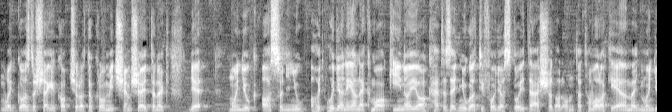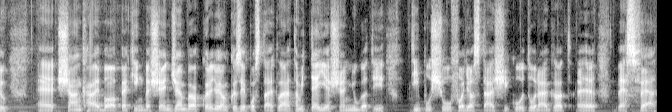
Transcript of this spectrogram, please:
vagy gazdasági kapcsolatokról mit sem sejtenek. Ugye mondjuk az, hogy, nyug, hogy hogyan élnek ma a kínaiak, hát ez egy nyugati fogyasztói társadalom. Tehát ha valaki elmegy mondjuk eh, Shanghaiba, Pekingbe, Shenzhenbe, akkor egy olyan középosztályt lát, ami teljesen nyugati típusú fogyasztási kultúrákat vesz fel.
